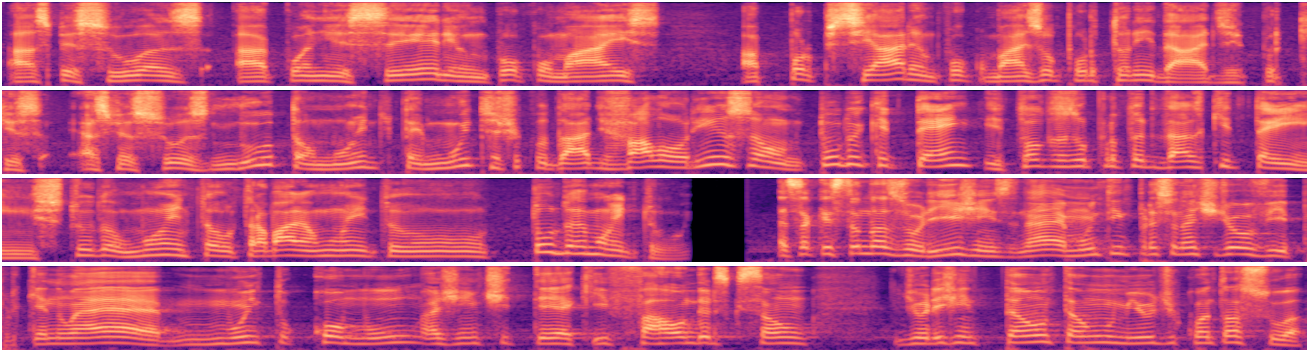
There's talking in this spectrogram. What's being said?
as pessoas a conhecerem um pouco mais a propiciarem um pouco mais oportunidade, porque as pessoas lutam muito, têm muita dificuldade, valorizam tudo que tem e todas as oportunidades que têm, estudam muito, trabalham muito, tudo é muito. Essa questão das origens, né, é muito impressionante de ouvir, porque não é muito comum a gente ter aqui founders que são de origem tão, tão humilde quanto a sua.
